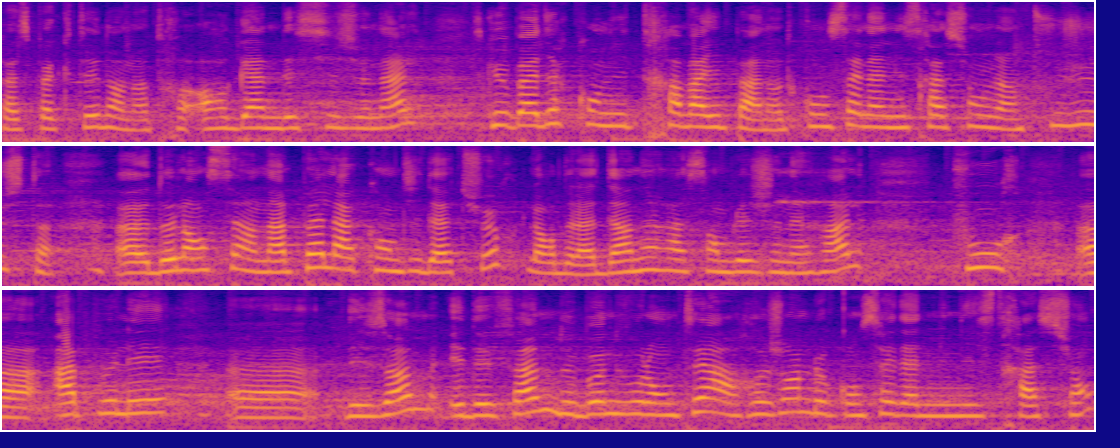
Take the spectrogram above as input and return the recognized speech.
respectée dans notre organe décisionnel, ce qui ne veut pas dire qu'on n'y travaille pas. Notre conseil d'administration vient tout juste euh, de lancer un appel à candidature lors de la dernière assemblée générale pour euh, appeler euh, des hommes et des femmes de bonne volonté à rejoindre le conseil d'administration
